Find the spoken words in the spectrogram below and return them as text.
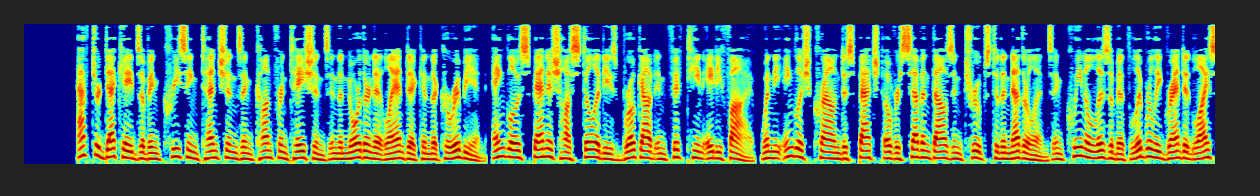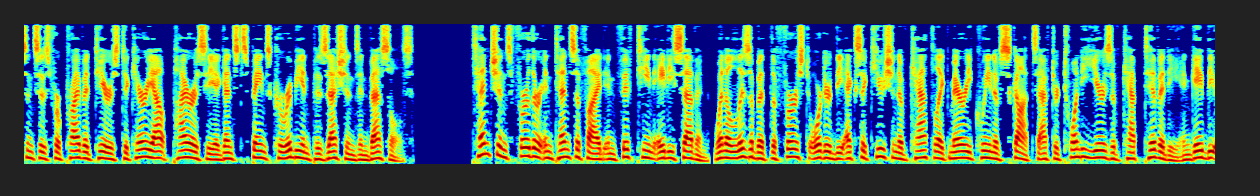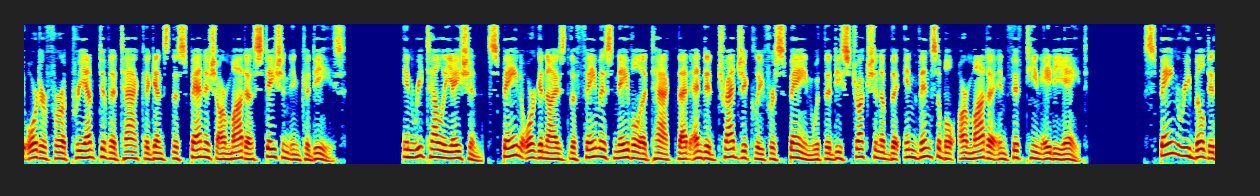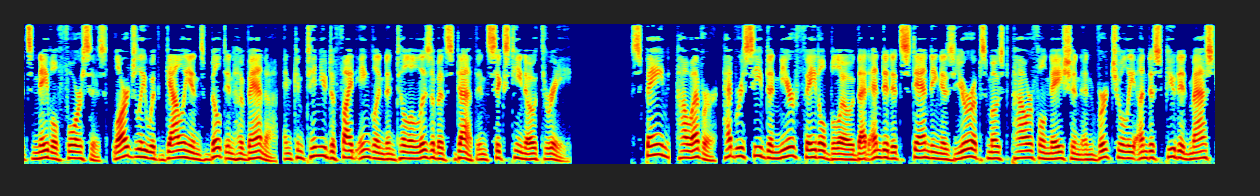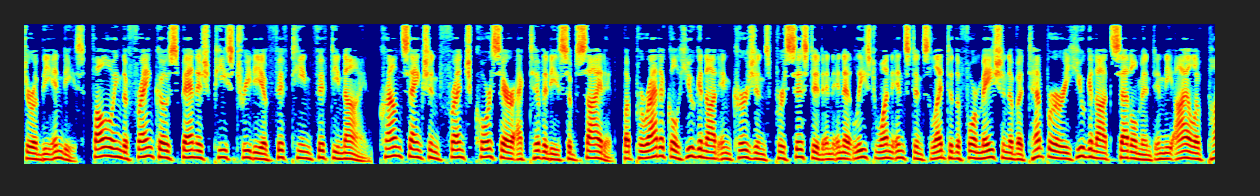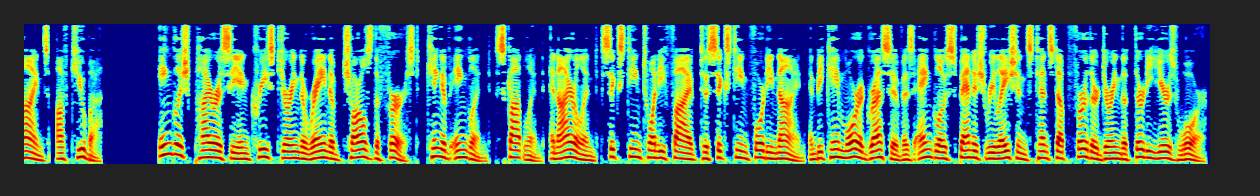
After decades of increasing tensions and confrontations in the northern Atlantic and the Caribbean, Anglo-Spanish hostilities broke out in 1585, when the English crown dispatched over 7,000 troops to the Netherlands and Queen Elizabeth liberally granted licenses for privateers to carry out piracy against Spain's Caribbean possessions and vessels. Tensions further intensified in 1587, when Elizabeth I ordered the execution of Catholic Mary Queen of Scots after 20 years of captivity and gave the order for a preemptive attack against the Spanish Armada stationed in Cadiz. In retaliation, Spain organized the famous naval attack that ended tragically for Spain with the destruction of the «invincible» Armada in 1588. Spain rebuilt its naval forces, largely with galleons built in Havana, and continued to fight England until Elizabeth's death in 1603. Spain, however, had received a near-fatal blow that ended its standing as Europe's most powerful nation and virtually undisputed master of the Indies. Following the Franco-Spanish peace treaty of 1559, crown-sanctioned French corsair activities subsided, but piratical Huguenot incursions persisted and in at least one instance led to the formation of a temporary Huguenot settlement in the Isle of Pines, off Cuba. English piracy increased during the reign of Charles I, King of England, Scotland, and Ireland 1625 and became more aggressive as Anglo-Spanish relations tensed up further during the Thirty Years' War.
